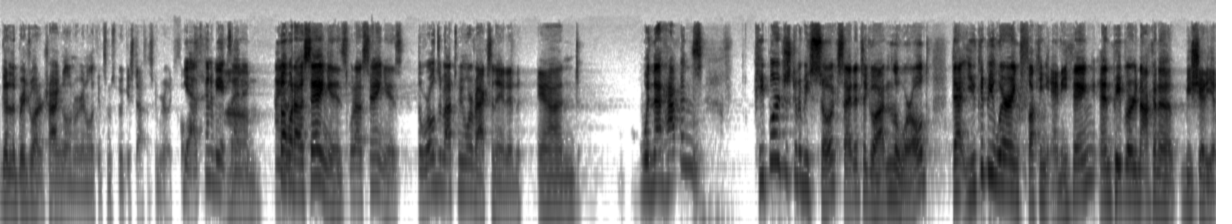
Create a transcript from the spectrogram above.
go to the Bridgewater Triangle and we're gonna look at some spooky stuff. It's gonna be really cool. yeah, it's gonna be exciting. Um, but what I was saying is, what I was saying is, the world's about to be more vaccinated, and when that happens, people are just going to be so excited to go out into the world that you could be wearing fucking anything, and people are not going to be shitty.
